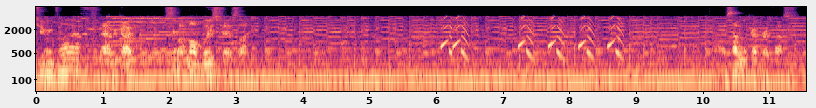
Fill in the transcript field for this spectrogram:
Two rings left. There we go. Still got a lot of blue spheres though. Have a look over it first.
